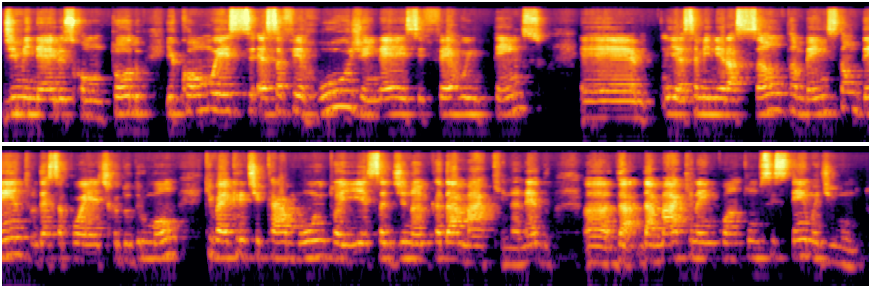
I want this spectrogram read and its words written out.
de minérios como um todo, e como esse, essa ferrugem, né, esse ferro intenso, é, e essa mineração também estão dentro dessa poética do Drummond, que vai criticar muito aí essa dinâmica da máquina, né? Do, uh, da, da máquina enquanto um sistema de mundo,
